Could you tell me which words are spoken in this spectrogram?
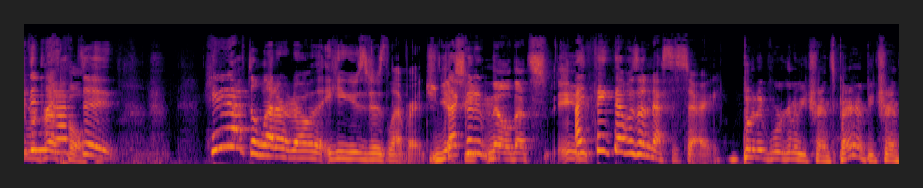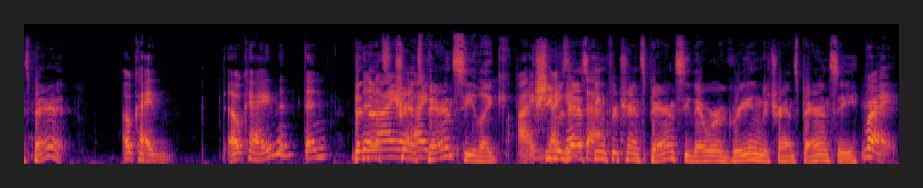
he didn't regretful. Have to, he didn't have to let her know that he used his leverage. Yes. that he- no, that's. In, I think that was unnecessary. but if we're gonna be transparent, be transparent. Okay, okay, then then Then, then that's I, transparency. like I- she I was asking that. for transparency. They were agreeing to transparency, right.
